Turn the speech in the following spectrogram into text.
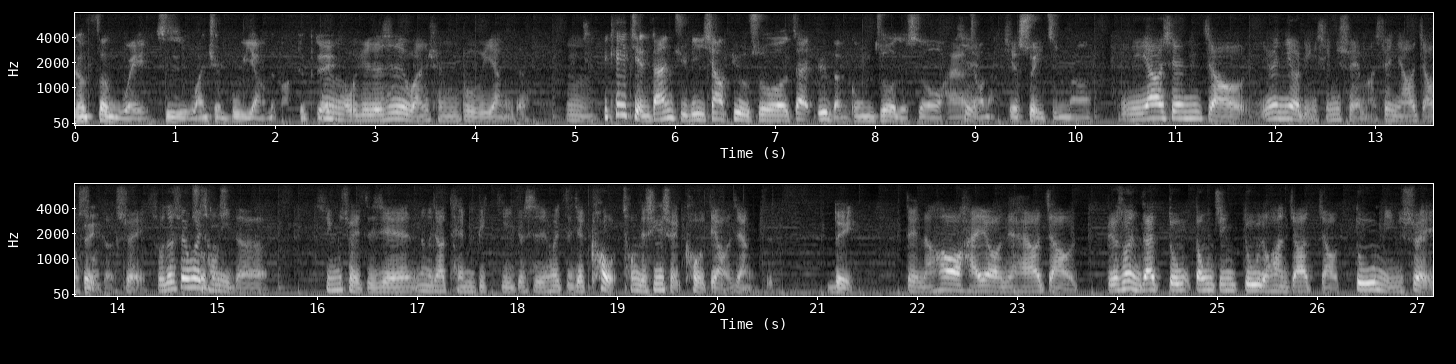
跟氛围是完全不一样的嘛，对不对？嗯，我觉得是完全不一样的。嗯，你可以简单举例一下，譬如说在日本工作的时候，还要缴哪些税金吗？你要先缴，因为你有零薪水嘛，所以你要缴所得税。所得税会从你的薪水直接那个叫 ten b i 就是会直接扣，从你的薪水扣掉这样子。对，对，然后还有你还要缴，比如说你在东东京都的话，你就要缴都民税；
